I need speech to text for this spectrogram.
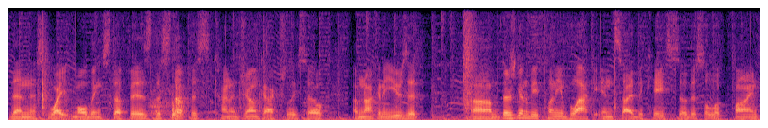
than this white molding stuff is. This stuff is kind of junk actually, so I'm not gonna use it. Um, there's gonna be plenty of black inside the case, so this will look fine.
